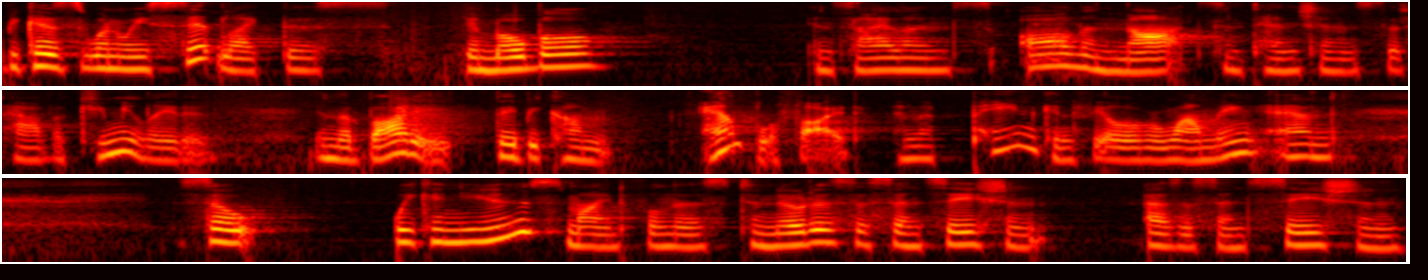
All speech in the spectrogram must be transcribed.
Because when we sit like this, immobile, in silence, all the knots and tensions that have accumulated in the body, they become amplified, and the pain can feel overwhelming. And so we can use mindfulness to notice a sensation as a sensation.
